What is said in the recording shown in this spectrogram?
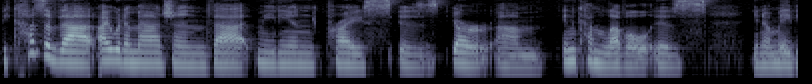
because of that, I would imagine that median price is, or um, income level is, you know, maybe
